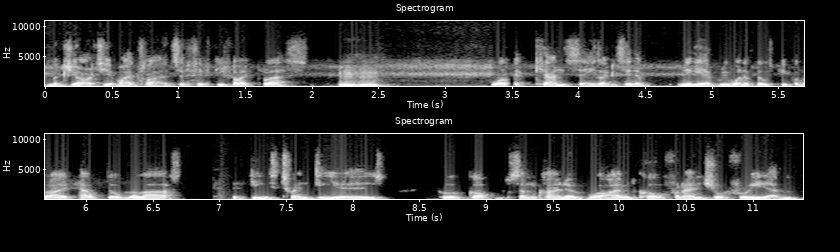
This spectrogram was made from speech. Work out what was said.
majority of my clients are 55 plus. Mm-hmm. What I can say is, I can say that nearly every one of those people that I've helped over the last 15 to 20 years who have got some kind of what I would call financial freedom,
